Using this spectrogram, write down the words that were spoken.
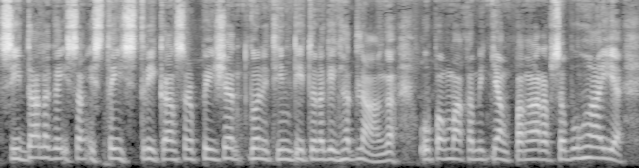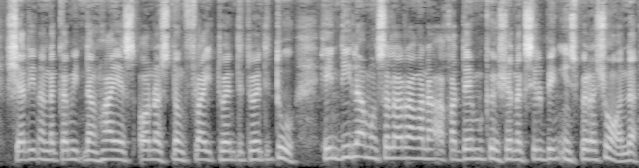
Si Dalag ay isang stage 3 cancer patient ngunit hindi ito naging hadlang upang makamit niyang pangarap sa buhay. Siya rin ang nagkamit ng highest honors ng Flight 2022. Hindi lamang sa larangan ng akademiko siya nagsilbing inspirasyon,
